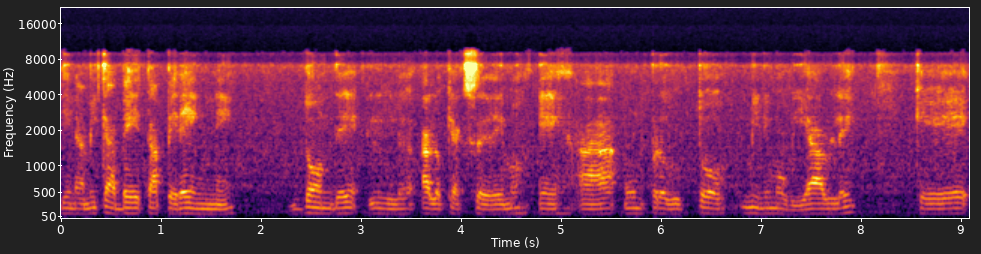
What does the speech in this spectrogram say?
dinámica beta perenne, donde a lo que accedemos es a un producto mínimo viable que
